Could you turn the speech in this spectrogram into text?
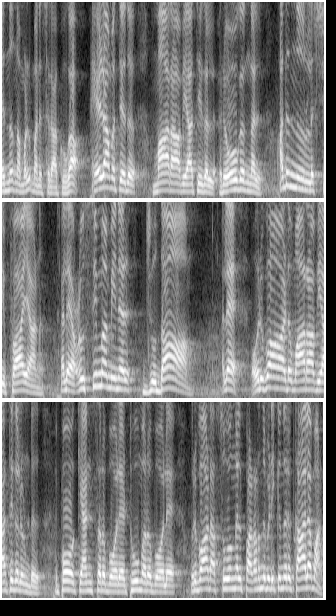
എന്ന് നമ്മൾ മനസ്സിലാക്കുക. ഏഴാമത്തേത് മാറാവ്യാധികൾ രോഗങ്ങൾ. അതിൽ നിന്നുള്ള ഷിഫായാണ് അല്ലെ? ഉസിമ മിനൽ ജുദാം. അല്ലെ? ഒരുപാട് മാറാവ്യാധികളുണ്ട്. ഇപ്പോൾ ക്യാൻസർ പോലെ ട്യൂമർ പോലെ ഒരുപാട് അസുഖങ്ങൾ പടർന്നു പിടിക്കുന്ന ഒരു കാലമാണ്.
